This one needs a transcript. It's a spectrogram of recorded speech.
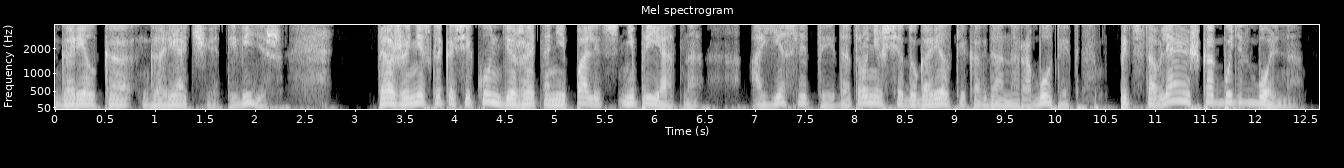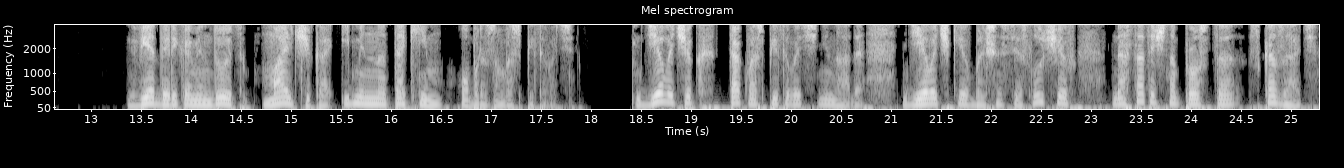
«горелка горячая, ты видишь?» Даже несколько секунд держать на ней палец неприятно. А если ты дотронешься до горелки, когда она работает, представляешь, как будет больно? Веды рекомендуют мальчика именно таким образом воспитывать. Девочек так воспитывать не надо. Девочке в большинстве случаев достаточно просто сказать.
